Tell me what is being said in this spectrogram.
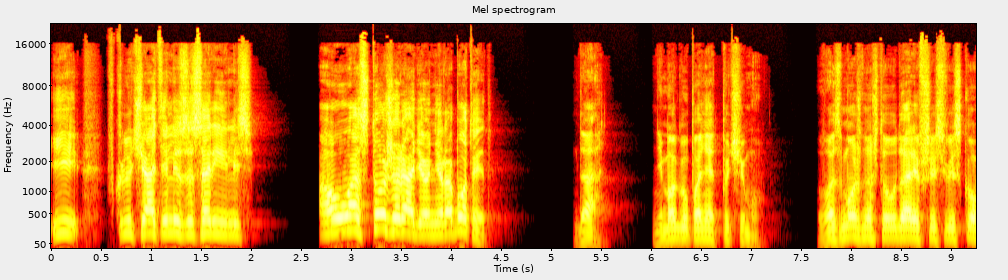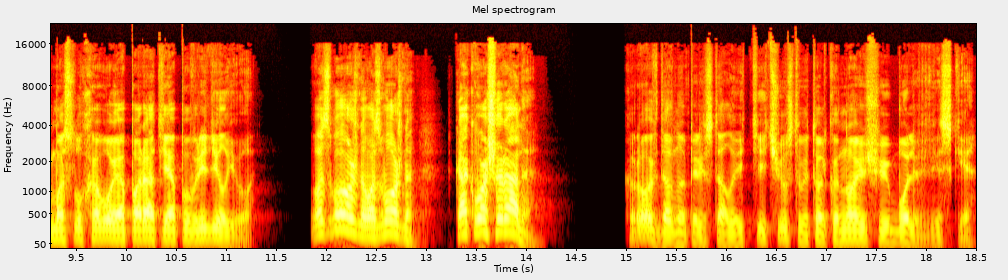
и включатели засорились. А у вас тоже радио не работает? Да. Не могу понять, почему. Возможно, что ударившись виском о слуховой аппарат, я повредил его. Возможно, возможно. Как ваша рана? Кровь давно перестала идти, чувствую только ноющую боль в виске.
